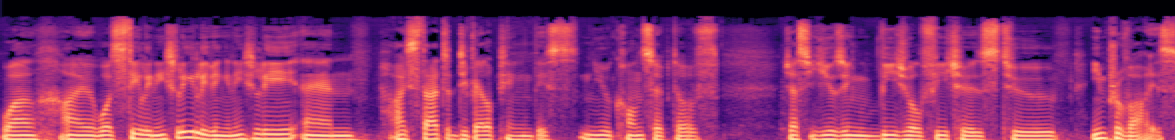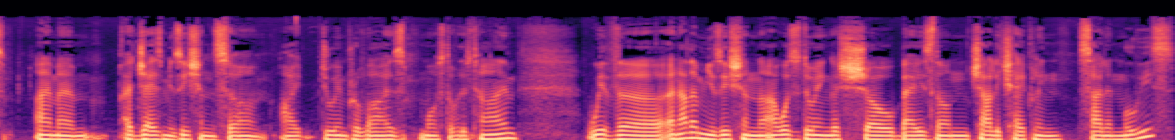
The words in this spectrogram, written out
while I was still in Italy, living in Italy, and I started developing this new concept of just using visual features to improvise. I'm a, a jazz musician, so I do improvise most of the time. With uh, another musician, I was doing a show based on Charlie Chaplin silent movies.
